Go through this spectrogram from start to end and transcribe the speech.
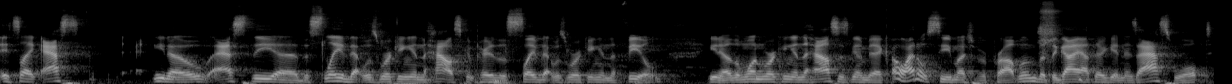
It's like ask you know, ask the uh, the slave that was working in the house compared to the slave that was working in the field. You know, the one working in the house is going to be like, "Oh, I don't see much of a problem," but the guy out there getting his ass whooped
